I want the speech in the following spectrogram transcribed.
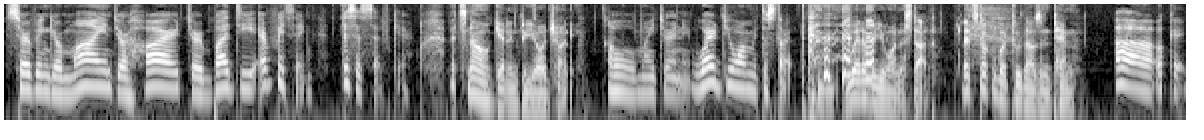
serving your mind, your heart, your body, everything. This is self care. Let's now get into your journey. Oh, my journey. Where do you want me to start? Wherever you want to start. Let's talk about 2010. Ah, okay.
